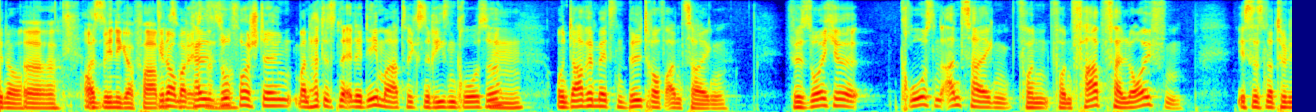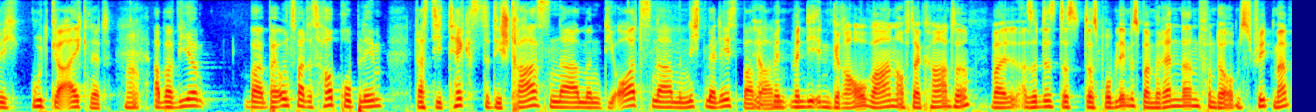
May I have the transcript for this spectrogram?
genau. Äh, auf also, weniger Farben Genau, man rechnen, kann sich so ne? vorstellen, man hat jetzt eine LED-Matrix, eine riesengroße, mhm. und da will man jetzt ein Bild drauf anzeigen. Für solche großen Anzeigen von, von Farbverläufen ist es natürlich gut geeignet. Ja. Aber wir, bei, bei, uns war das Hauptproblem, dass die Texte, die Straßennamen, die Ortsnamen nicht mehr lesbar ja, waren. Wenn, wenn die in Grau waren auf der Karte, weil, also das, das, das Problem ist beim Rendern von der OpenStreetMap,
